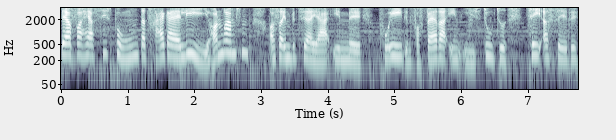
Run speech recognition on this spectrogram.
Derfor her sidst på ugen, der trækker jeg lige i håndbremsen, og så inviterer jeg en øh, poet, en forfatter ind i studiet til at sætte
